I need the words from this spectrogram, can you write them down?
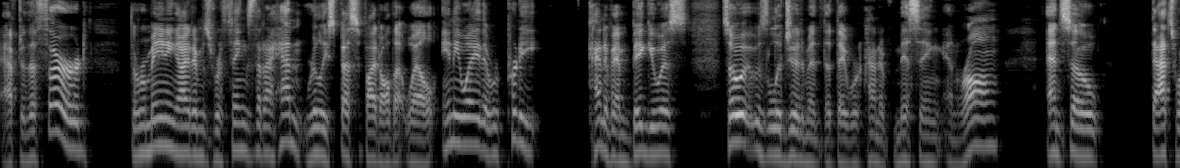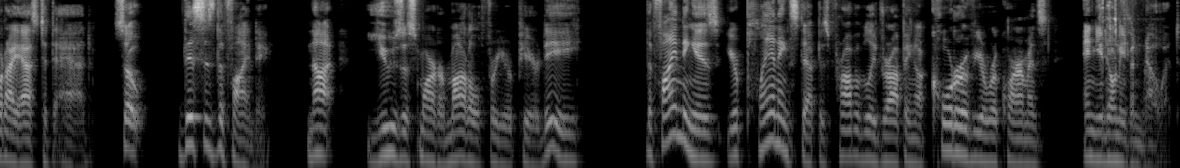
After the third, the remaining items were things that I hadn't really specified all that well anyway. They were pretty kind of ambiguous, so it was legitimate that they were kind of missing and wrong. And so that's what I asked it to add. So this is the finding, not use a smarter model for your PRD. The finding is your planning step is probably dropping a quarter of your requirements and you don't even know it.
